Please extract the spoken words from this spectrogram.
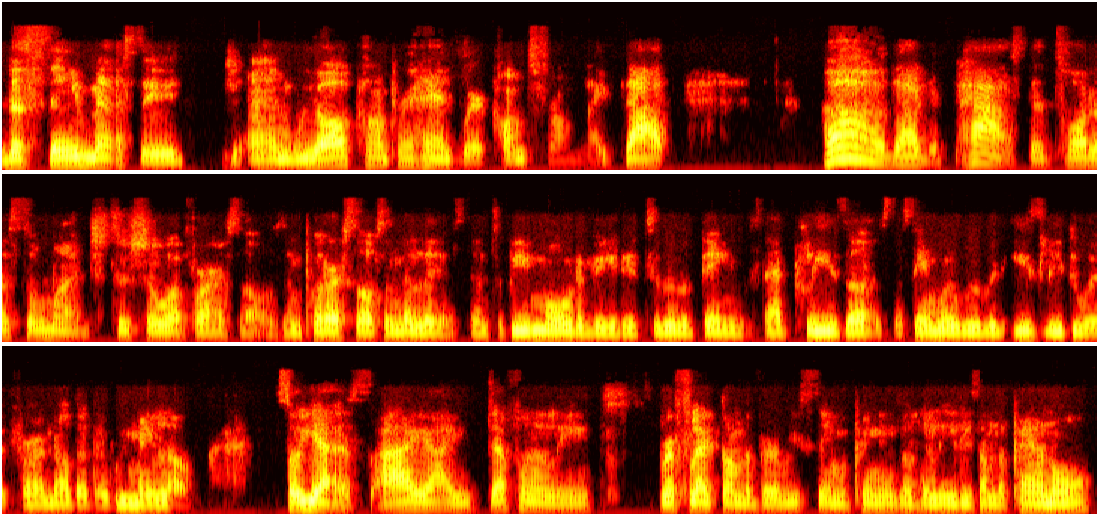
the same message and we all comprehend where it comes from. Like that ah, that past that taught us so much to show up for ourselves and put ourselves on the list and to be motivated to do the things that please us the same way we would easily do it for another that we may love. So yes, I I definitely reflect on the very same opinions of the ladies on the panel,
